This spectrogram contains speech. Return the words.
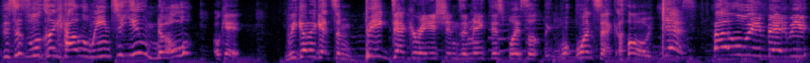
This Does this look like Halloween to you? No? Okay, we gotta get some big decorations and make this place look. One sec. Oh, yes! Halloween, baby!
